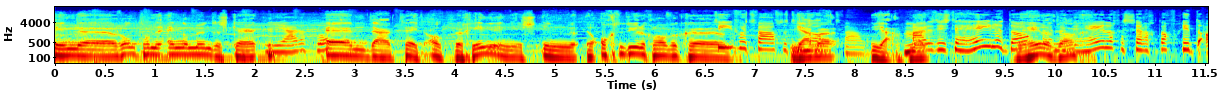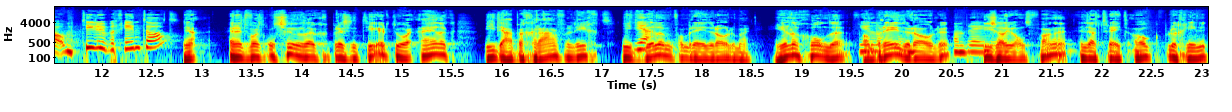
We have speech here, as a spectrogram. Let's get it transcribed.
In, eh, rondom de Engelmunderskerk. Ja, dat klopt. En daar treedt ook Plugin in. Is in de ochtenduren geloof ik. eh, 10 voor 12 tot 10 ja, maar- over 12. ja, maar, maar- het is de hele dag. De hele en het is dag. een hele gezellige dag. Begint, om 10 uur begint dat. Ja, en het wordt ontzettend leuk gepresenteerd door eigenlijk die daar begraven ligt. Niet Ja. Willem van Brederode, maar Hillegonde van Brederode. van Brederode. Die zal je ontvangen. En daar treedt ook plugin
